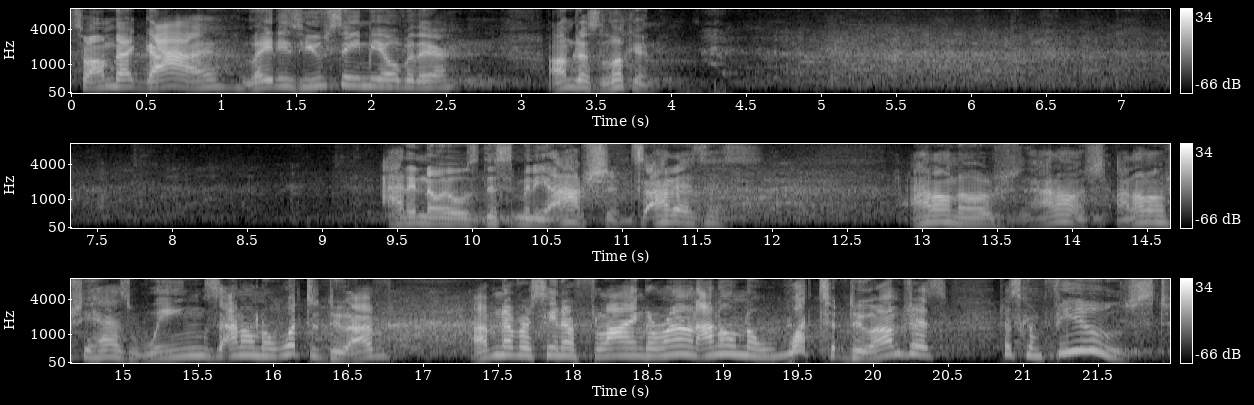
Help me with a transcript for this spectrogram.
So I'm that guy. Ladies, you've seen me over there. I'm just looking. I didn't know it was this many options. I, just, I don't know. If, I don't. I don't know if she has wings. I don't know what to do. I've, I've never seen her flying around. I don't know what to do. I'm just, just confused.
